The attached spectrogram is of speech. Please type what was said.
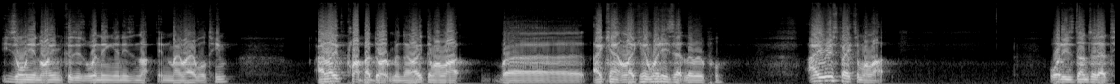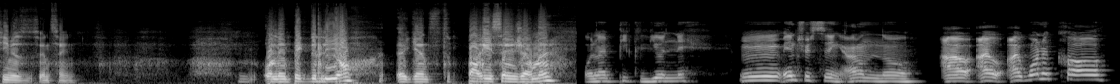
he's only annoying because he's winning and he's not in my rival team. I like Klopp at Dortmund. I like them a lot, but I can't like him when he's at Liverpool. I respect him a lot. What he's done to that team is insane. Olympique de Lyon against Paris Saint-Germain. Olympique Lyonnais. Hmm, interesting. I don't know. I I I want to call.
